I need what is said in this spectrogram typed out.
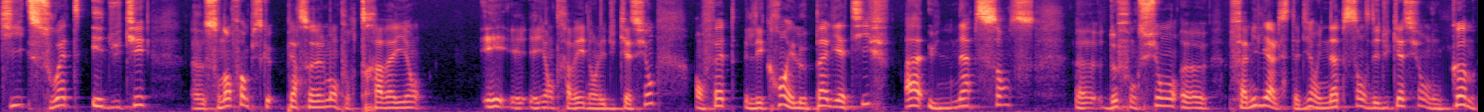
qui souhaite éduquer son enfant, puisque personnellement, pour travaillant et ayant travaillé dans l'éducation, en fait, l'écran est le palliatif à une absence euh, de fonction euh, familiale, c'est-à-dire une absence d'éducation. Donc comme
